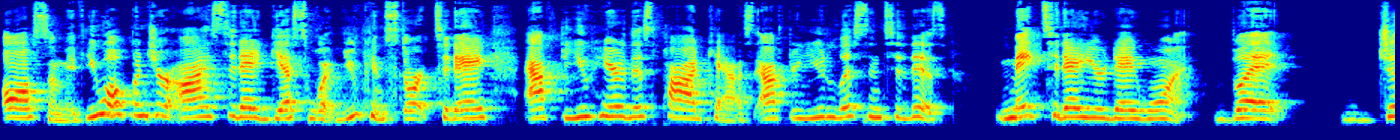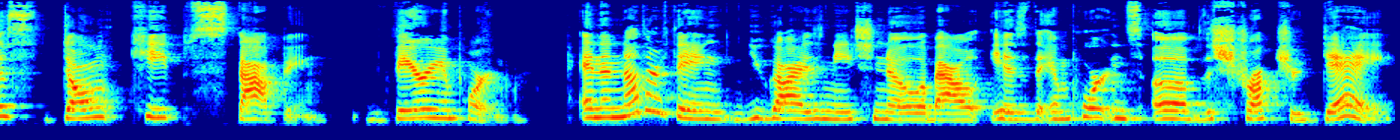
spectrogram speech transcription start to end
awesome. If you opened your eyes today guess what? You can start today after you hear this podcast after you listen to this make today your day one. But just don't keep stopping. Very important and another thing you guys need to know about is the importance of the structured day.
